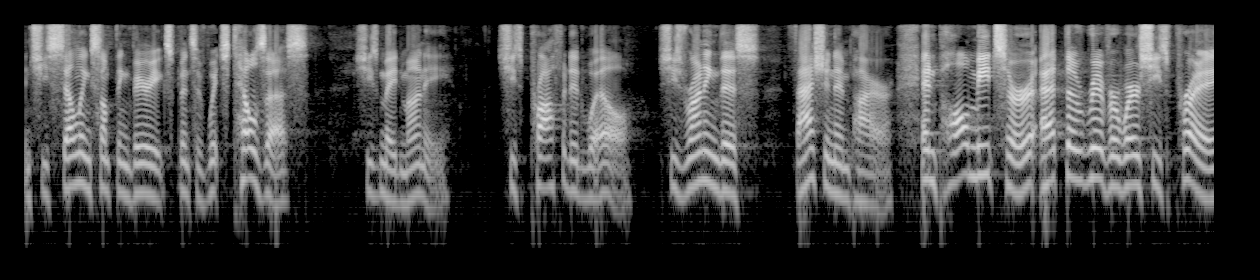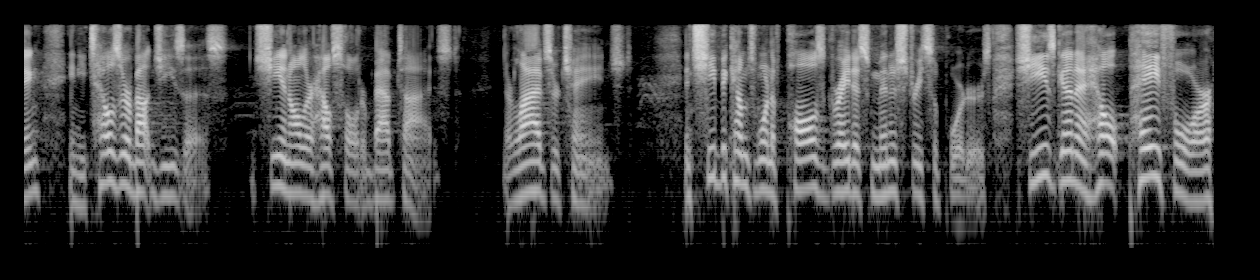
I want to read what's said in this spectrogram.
And she's selling something very expensive, which tells us she's made money. She's profited well. She's running this fashion empire. And Paul meets her at the river where she's praying, and he tells her about Jesus. She and all her household are baptized. Their lives are changed. And she becomes one of Paul's greatest ministry supporters. She's going to help pay for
